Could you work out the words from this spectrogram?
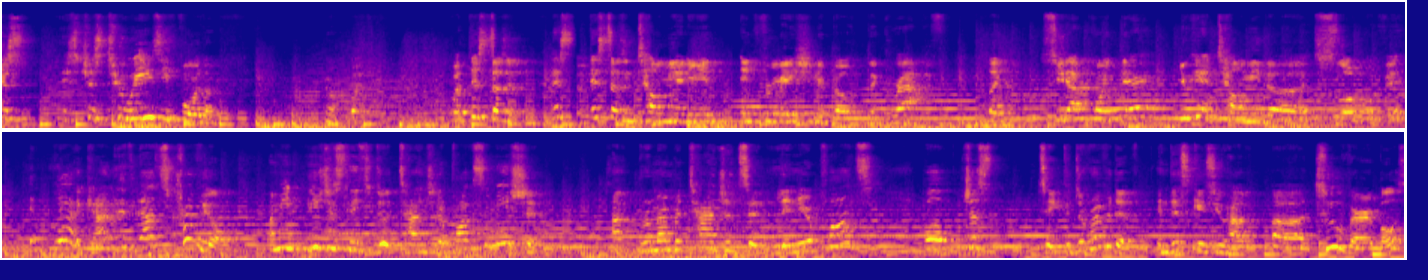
Just, it's just too easy for them. No, but but this doesn't this this doesn't tell me any information about the graph. Like, see that point there? You can't tell me the slope of it. Yeah, I can. It, that's trivial. I mean, you just need to do a tangent approximation. Uh, remember tangents in linear plots? Well, just take the derivative. In this case, you have uh, two variables,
